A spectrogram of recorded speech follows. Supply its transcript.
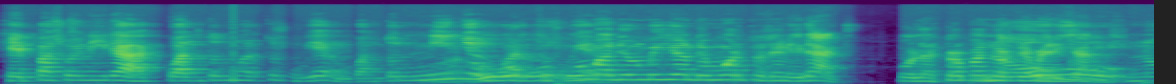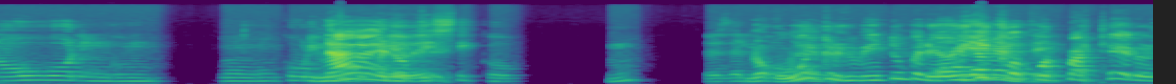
¿qué pasó en Irak? ¿Cuántos muertos hubieron? ¿Cuántos niños hubo, muertos hubo hubieron? más de un millón de muertos en Irak por las tropas no norteamericanas. hubo, no hubo ningún, ningún cubrimiento Nada periodístico. Desde el No, hubo de- el crecimiento periodístico Obviamente. por parte de los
